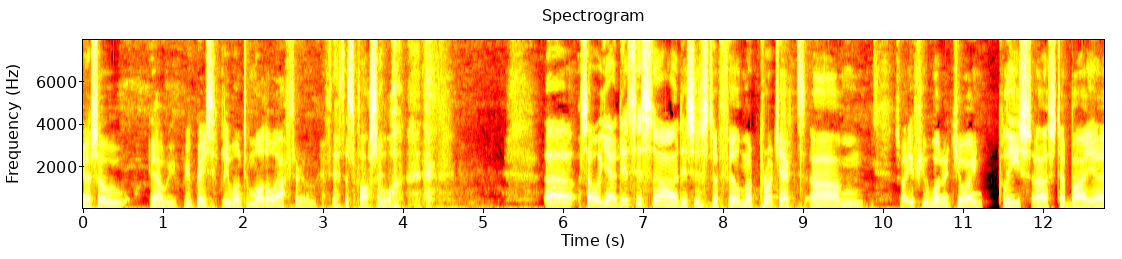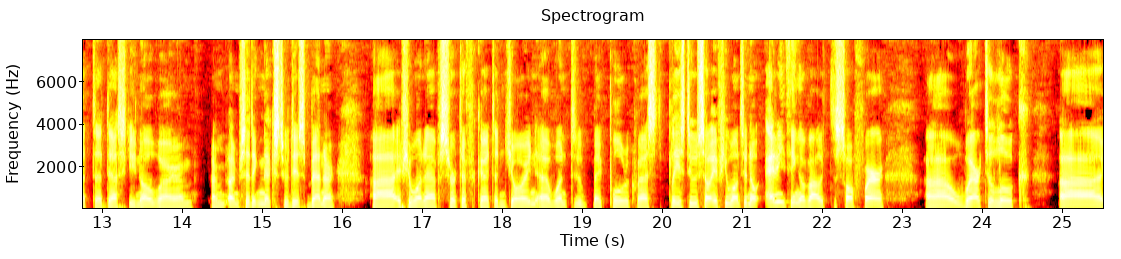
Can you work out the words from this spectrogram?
Yeah, so yeah, we, we basically want to model after them if that is possible. uh, so yeah, this is uh, this is the FailMap project. Um, so if you want to join, please uh, step by at the desk. You know where I'm. I'm, I'm sitting next to this banner. Uh, if you want to have a certificate and join, uh, want to make pull requests, please do so. If you want to know anything about the software, uh, where to look, uh,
